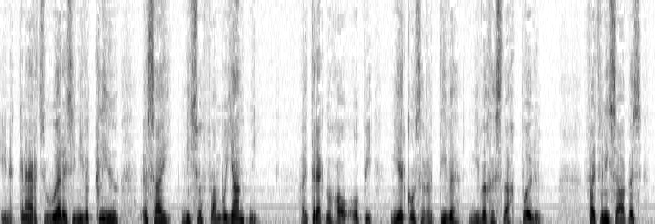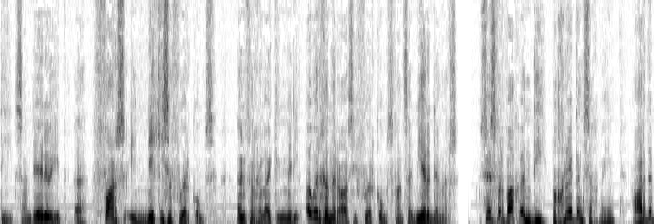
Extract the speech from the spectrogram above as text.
en 'n knerts hoër as die nuwe Clio, is hy nie so flamboyant nie. Hy trek nogal op die meer konservatiewe nuwe geslag Polo. Feit van die saak is, die Sandero het 'n vars en netjiese voorkoms in vergelyking met die ouer generasie voorkoms van sy mededingers. Soos verwag in die begrotingssegment, harde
